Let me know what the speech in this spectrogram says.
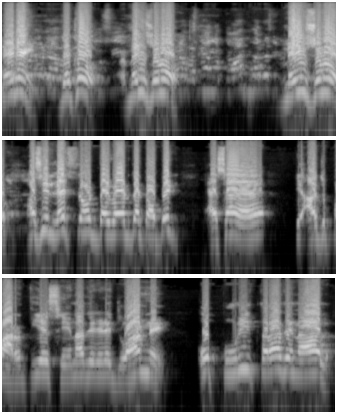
ਨਹੀਂ ਨਹੀਂ ਦੇਖੋ ਮੇਰੀ ਸੁਣੋ। ਮੇਰੀ ਸੁਣੋ। ਅਸੀਂ let's not divert the topic ਐਸਾ ਹੈ ਕਿ ਅੱਜ ਭਾਰਤੀ ਸੈਨਾ ਦੇ ਜਿਹੜੇ ਜਵਾਨ ਨੇ ਉਹ ਪੂਰੀ ਤਰ੍ਹਾਂ ਦੇ ਨਾਲ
